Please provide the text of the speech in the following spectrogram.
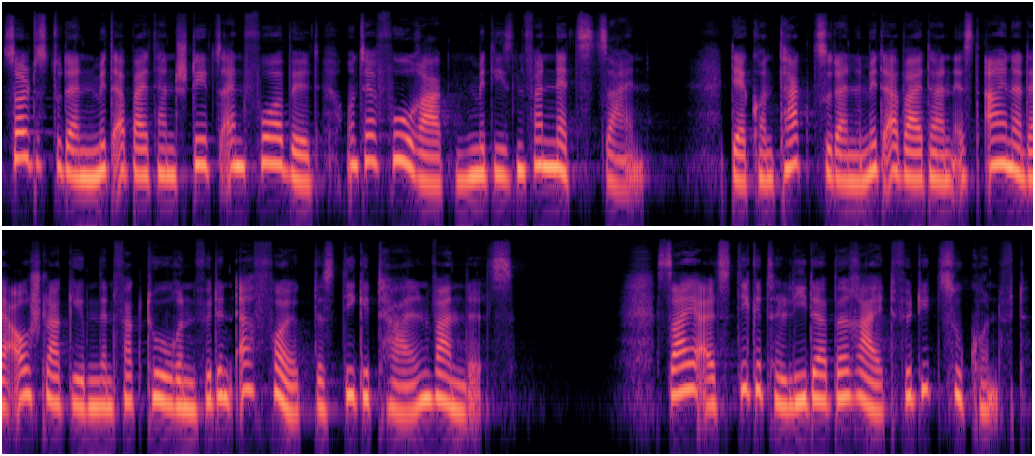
solltest du deinen Mitarbeitern stets ein Vorbild und hervorragend mit diesen vernetzt sein. Der Kontakt zu deinen Mitarbeitern ist einer der ausschlaggebenden Faktoren für den Erfolg des digitalen Wandels. Sei als Digital Leader bereit für die Zukunft.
